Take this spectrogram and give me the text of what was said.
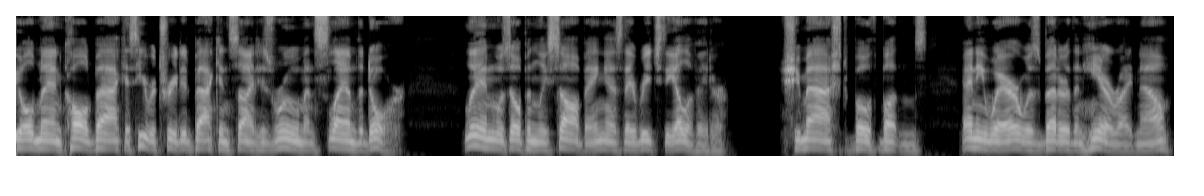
The old man called back as he retreated back inside his room and slammed the door. Lynn was openly sobbing as they reached the elevator. She mashed both buttons. Anywhere was better than here right now,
